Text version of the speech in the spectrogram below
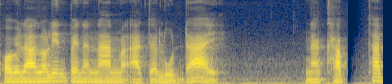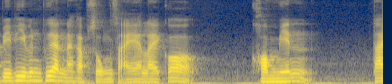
พอเวลาเราเล่นไปนานๆ มันอาจจะหลุดได้นะครับ ถ้าพี่ๆเพื่อนๆนะครับ สงสัยอะไรก็คอมเมนต์ใต้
